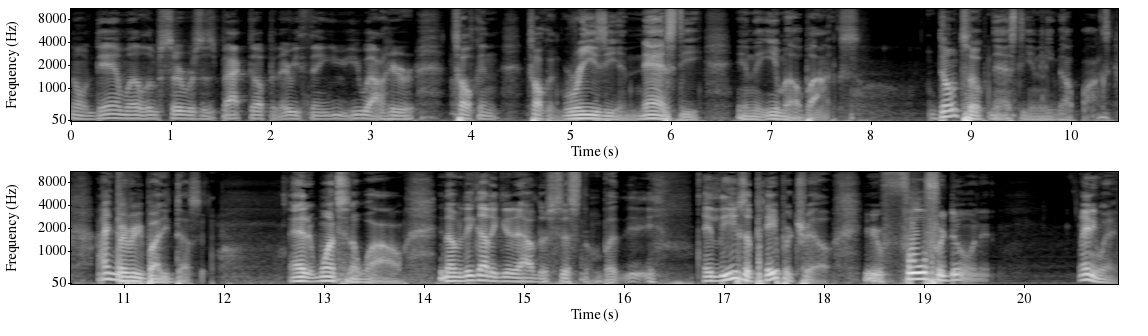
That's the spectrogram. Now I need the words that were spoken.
knowing damn well them servers is backed up and everything. You you out here talking talking greasy and nasty in the email box. Don't talk nasty in the email box. I know everybody does it. And once in a while, you know, they got to get it out of their system, but it, it leaves a paper trail. You're a fool for doing it. Anyway,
